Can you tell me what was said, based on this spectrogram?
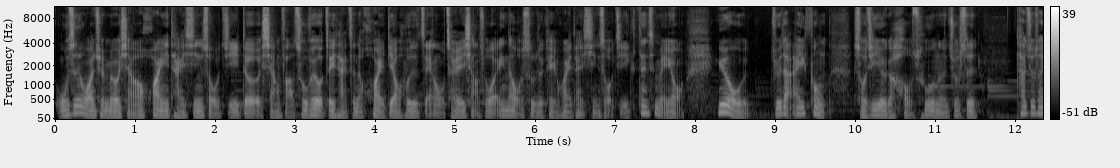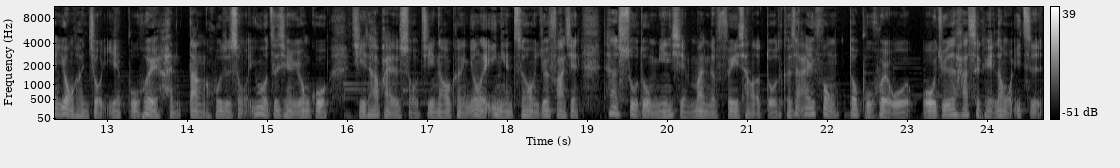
我真的完全没有想要换一台新手机的想法，除非我这一台真的坏掉或者怎样，我才会想说，诶，那我是不是可以换一台新手机？但是没有，因为我觉得 iPhone 手机有一个好处呢，就是。它就算用很久也不会很荡或者什么，因为我之前有用过其他牌的手机，然后可能用了一年之后，你就会发现它的速度明显慢的非常的多。可是 iPhone 都不会，我我觉得它是可以让我一直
